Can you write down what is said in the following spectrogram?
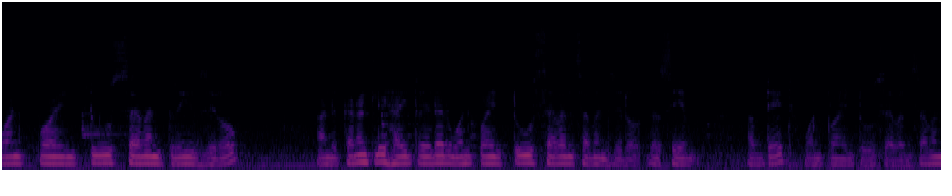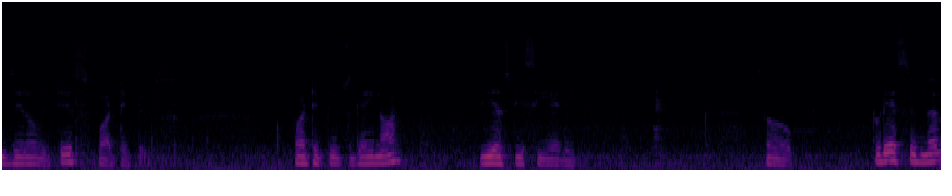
1.2730 and currently high trader 1.2770 the same update 1.2770 which is 40 pips. 40 pips gain on USD CAD so today's signal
